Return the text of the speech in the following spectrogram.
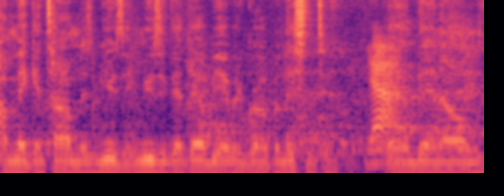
I'm making timeless music, music that they'll be able to grow up and listen to. Yeah. And then, um,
